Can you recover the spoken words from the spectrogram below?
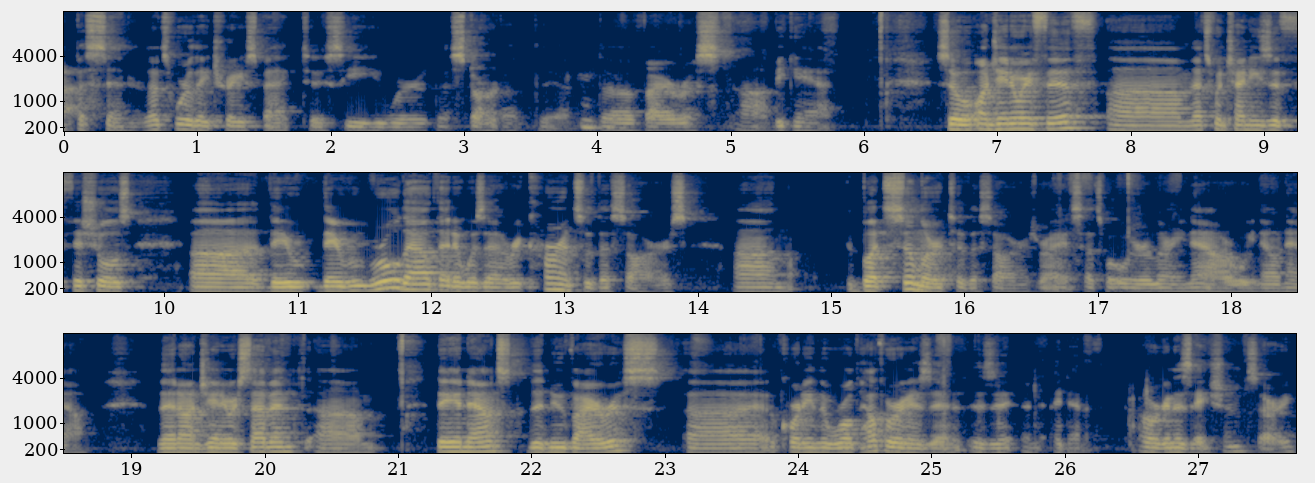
epicenter. That's where they trace back to see where the start of the, Mhm. the virus uh, began. So on January fifth, um, that's when Chinese officials uh, they they ruled out that it was a recurrence of the SARS, um, but similar to the SARS, right? So that's what we were learning now, or we know now. Then on January seventh, um, they announced the new virus, uh, according to the World Health Organization. Sorry,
